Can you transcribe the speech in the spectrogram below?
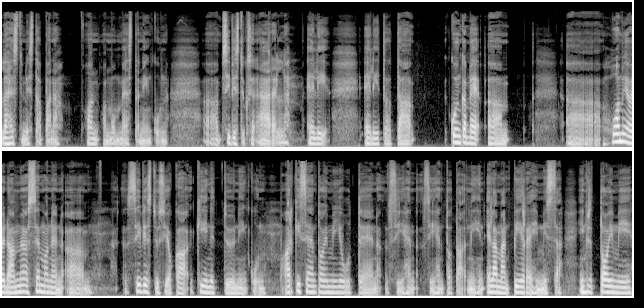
lähestymistapana on, on mun mielestä niin kuin, äh, sivistyksen äärellä. Eli, eli tota, kuinka me äh, äh, huomioidaan myös semmoinen äh, sivistys, joka kiinnittyy niin kuin arkiseen toimijuuteen, siihen, siihen tota, niihin elämän piireihin, missä ihmiset toimii,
